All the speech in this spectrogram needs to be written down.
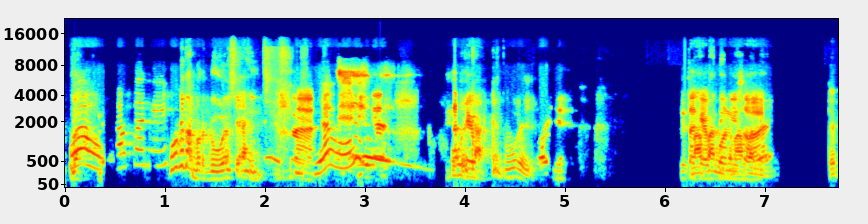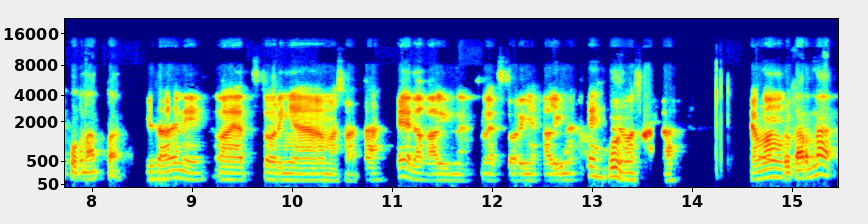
Wow, apa nih? Kok kita berdua sih anjir? Nah, Ya, wow. iya, kita Woi, kepo kaget woi. Kita Kenapa kepo nih, nih soalnya. nih? Kepo kenapa? Misalnya nih, ngeliat story-nya Mas Fatah, eh ada Kalina. Ngeliat story-nya Kalina, eh ada Mas Fatah. Emang Loh, karena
